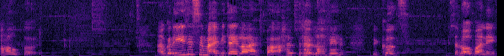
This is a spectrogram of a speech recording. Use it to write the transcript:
Oh god. I'm gonna use this in my everyday life, but I hope I don't love it because it's a lot of money.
